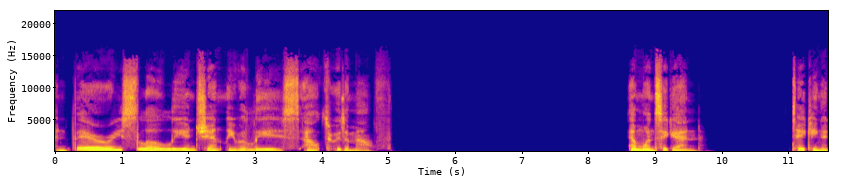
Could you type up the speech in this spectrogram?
and very slowly and gently release out through the mouth. And once again, taking a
